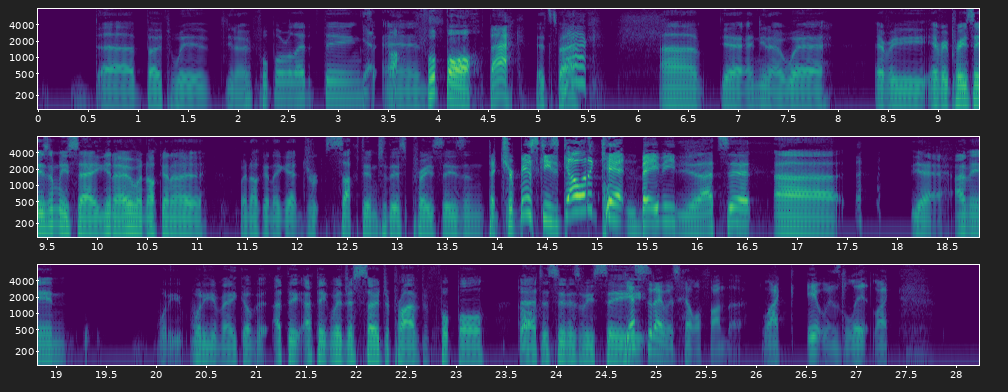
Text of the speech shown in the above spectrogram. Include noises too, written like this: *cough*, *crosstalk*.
uh, both with you know football related things Yeah. Oh, and football back. It's back. Um, yeah, and you know where every every preseason we say you know we're not gonna we're not gonna get dr- sucked into this preseason. But Trubisky's going to Canton, baby. Yeah, that's it. Uh, *laughs* yeah, I mean, what do you what do you make of it? I think I think we're just so deprived of football that Oh. as soon as we see Yesterday was hella fun though. Like it was lit. Like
